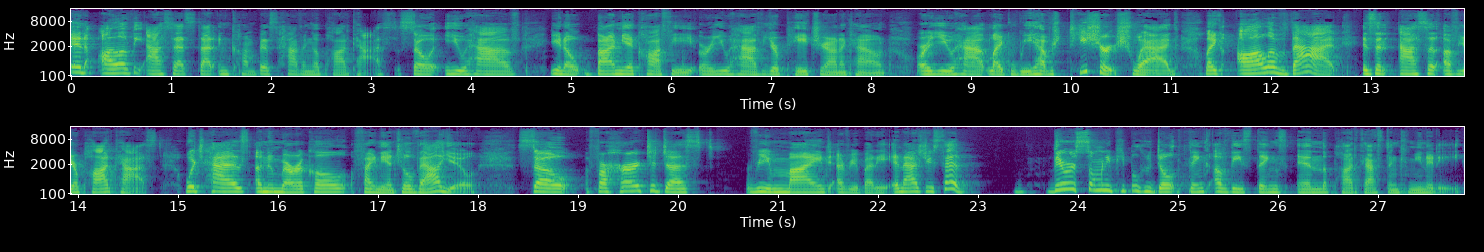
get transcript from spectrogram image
and all of the assets that encompass having a podcast. So you have, you know, buy me a coffee, or you have your Patreon account, or you have like we have t-shirt swag. Like all of that is an asset of your podcast, which has a numerical financial value. So for her to just remind everybody, and as you said, there are so many people who don't think of these things in the podcasting community.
